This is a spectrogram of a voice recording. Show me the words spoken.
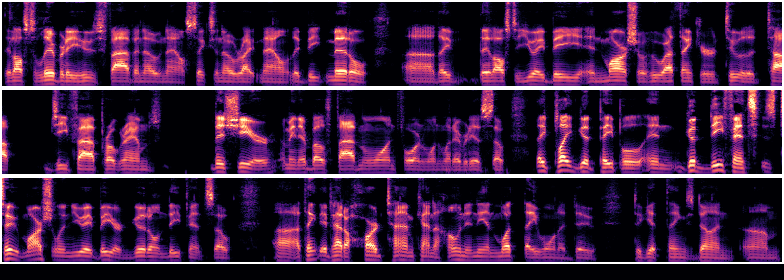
They lost to Liberty, who's five and zero now, six and zero right now. They beat Middle. Uh, they they lost to UAB and Marshall, who I think are two of the top G five programs this year. I mean, they're both five and one, four and one, whatever it is. So they played good people and good defenses too. Marshall and UAB are good on defense. So uh, I think they've had a hard time kind of honing in what they want to do to get things done. Um,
